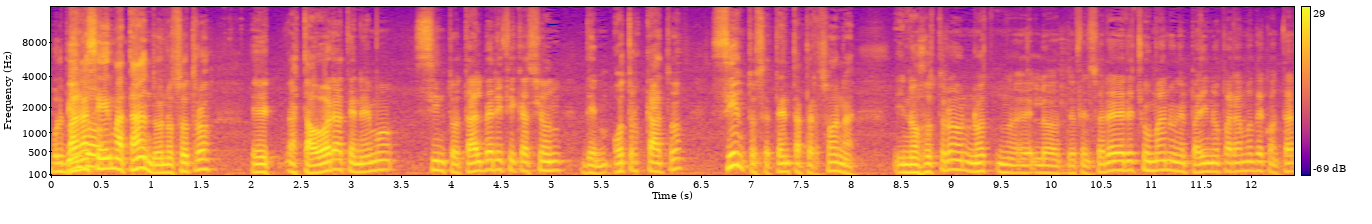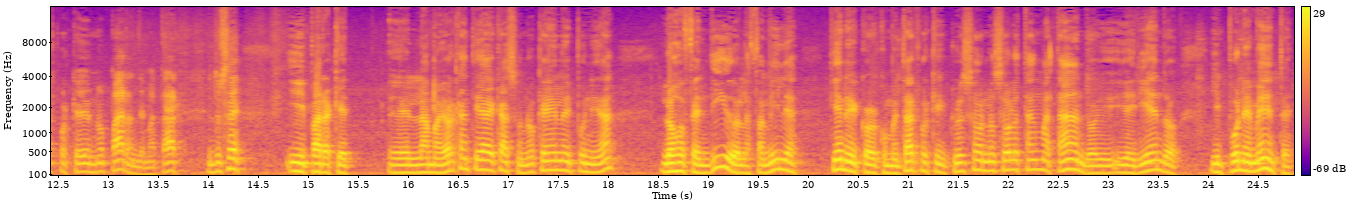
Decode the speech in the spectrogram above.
Van a seguir matando. Nosotros eh, hasta ahora tenemos, sin total verificación de otros casos, 170 personas y nosotros, eh, los defensores de derechos humanos en el país, no paramos de contar porque ellos no paran de matar. Entonces, y para que eh, la mayor cantidad de casos no queden en la impunidad, los ofendidos, las familias, tienen que comentar porque incluso no solo están matando y, hiriendo impunemente,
